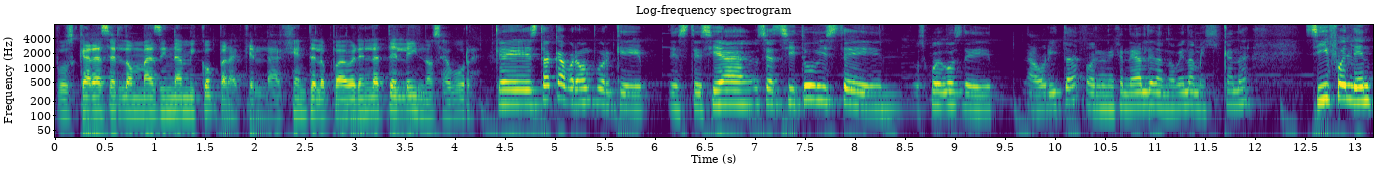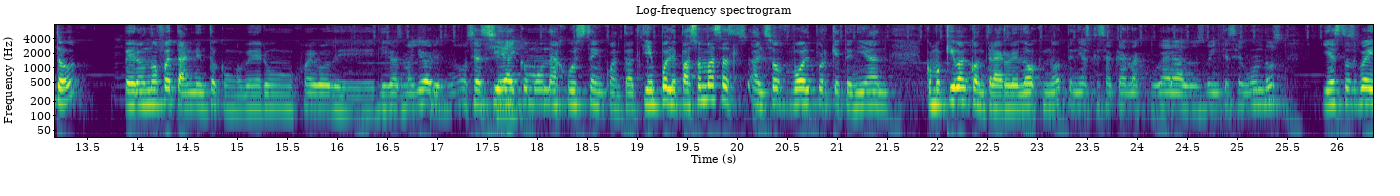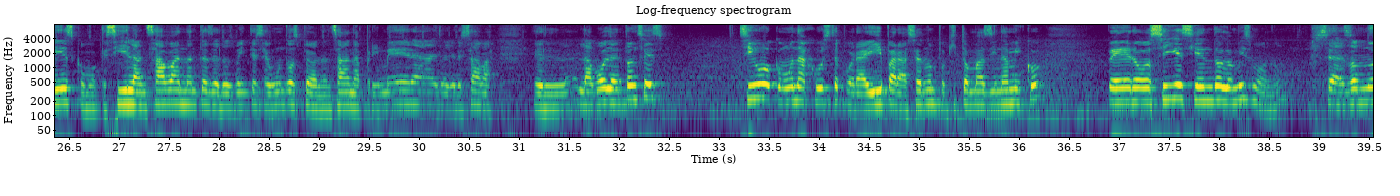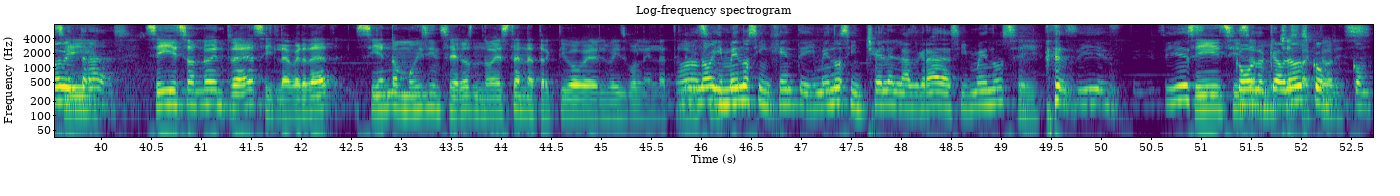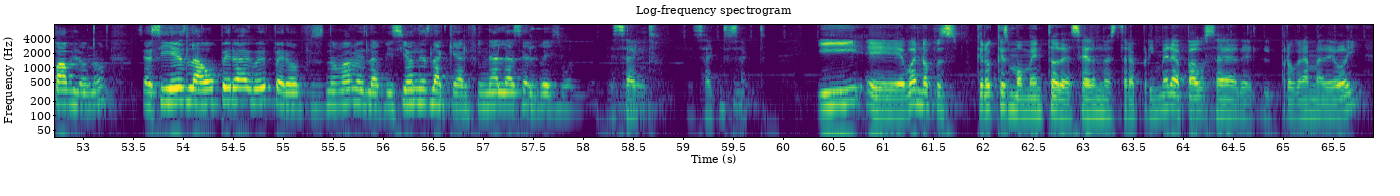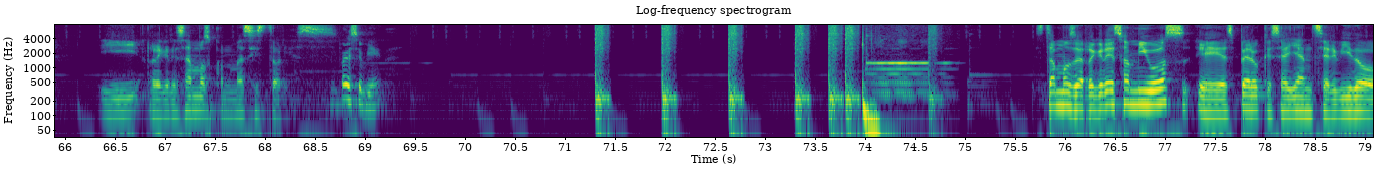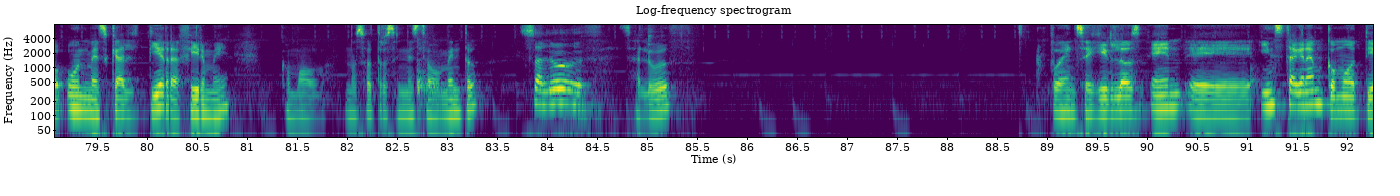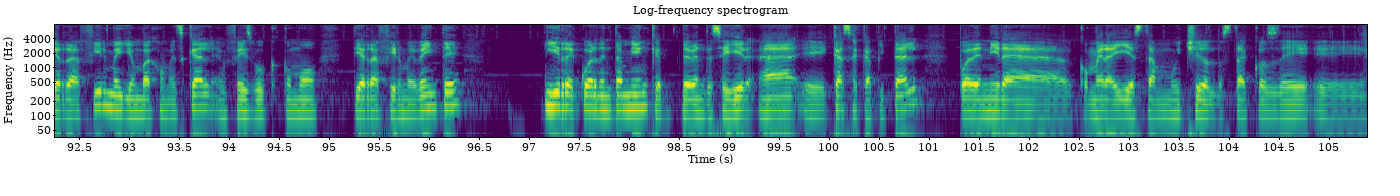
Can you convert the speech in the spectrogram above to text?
buscar hacerlo más dinámico para que la gente lo pueda ver en la tele y no se aburra. Que está cabrón porque, este, si, ha- o sea, si tú viste los juegos de ahorita, o en general de la novena mexicana, sí fue lento, pero no fue tan lento como ver un juego de ligas mayores, ¿no? O sea, sí, Sí. hay como un ajuste en cuanto al tiempo. Le pasó más al, al softball porque tenían, como que iban contra el reloj, ¿no? Tenías que sacarla a jugar a los 20 segundos. Y estos güeyes como que sí lanzaban antes de los 20 segundos, pero lanzaban a primera y regresaba el- la bola. Entonces, sí hubo como un ajuste por ahí para hacerlo un poquito más dinámico, pero sigue siendo lo mismo, ¿no? O sea, son nueve Sí. entradas. Sí, son nueve entradas y la verdad, siendo muy sinceros, no es tan atractivo ver el béisbol en la No, televisión. no, y menos sin gente, y menos sin chela en las gradas, y menos... Sí. sí, este, sí es Sí, sí, como lo que hablamos con, Pablo, ¿no? O sea, sí es la ópera, güey, pero pues no mames, la afición es la que al final hace el béisbol. güey. Exacto, exacto, exacto. Y eh, bueno, pues creo que es momento de hacer nuestra primera pausa del programa de hoy y regresamos con más historias. Me parece bien. Estamos de regreso amigos, Eh, espero que se hayan servido un mezcal tierra firme, como nosotros en este momento. Salud. Salud. Pueden seguirlos en eh, Instagram como Tierra Firme-Mezcal, en Facebook como Tierra Firme 20. Y recuerden también que deben de seguir a eh, Casa Capital. Pueden ir a comer ahí, están muy chidos los tacos de, eh,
